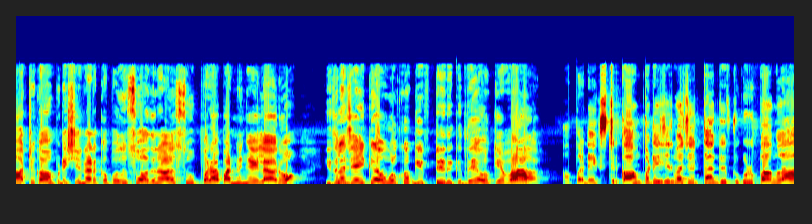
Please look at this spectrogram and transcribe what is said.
ஆர்ட் காம்படிஷன் நடக்க போகுது. ஸோ அதனால சூப்பராக பண்ணுங்க எல்லாரும். இதில் ஜெயிக்கிறவங்களுக்கும் gift இருக்குது. ஓகேவா அப்போ நெக்ஸ்ட் காம்படிஷன் வச்சுட்டு தான் gift கொடுப்பாங்களா?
